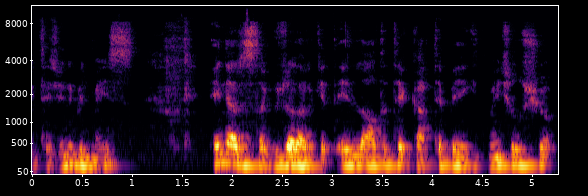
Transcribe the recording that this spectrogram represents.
biteceğini bilmeyiz. Enerjisa güzel hareket. 56 tekrar tepeye gitmeye çalışıyor.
